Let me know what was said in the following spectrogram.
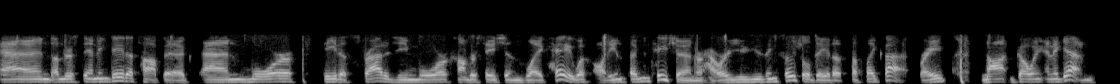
and understanding data topics and more data strategy, more conversations like, hey, what's audience segmentation or how are you using social data, stuff like that, right? Not going, and again,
